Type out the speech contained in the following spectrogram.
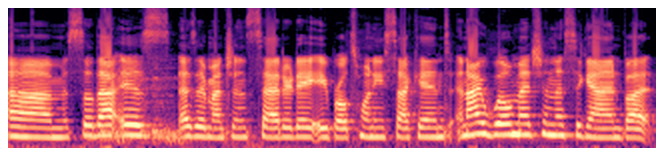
Um, so that is, as I mentioned, Saturday, April 22nd. And I will mention this again, but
